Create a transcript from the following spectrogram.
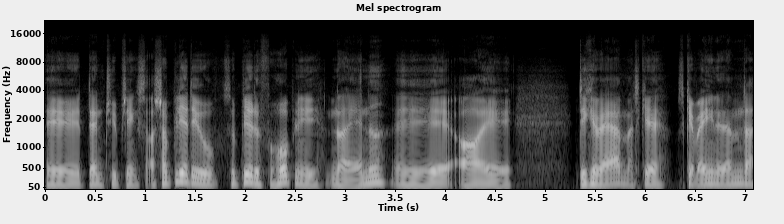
øh, den type ting. Og så bliver det jo så bliver det forhåbentlig noget andet. Øh, og øh, det kan være, at man skal, skal være en af dem, der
